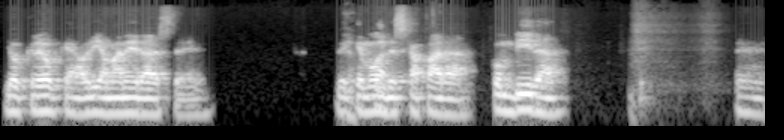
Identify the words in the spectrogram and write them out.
yo creo que habría maneras de, de que Mond escapara con vida. Eh,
